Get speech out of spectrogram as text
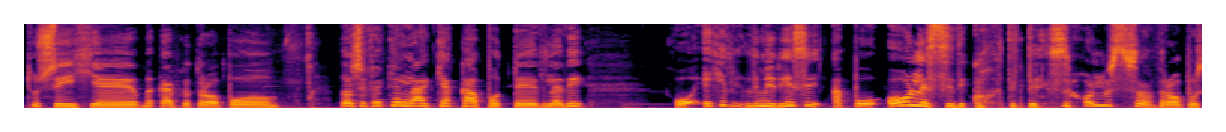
Τους είχε με κάποιο τρόπο δώσει φακελάκια κάποτε. Δηλαδή, έχει δημιουργήσει από όλες τις ειδικότητες, όλους τους ανθρώπους.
